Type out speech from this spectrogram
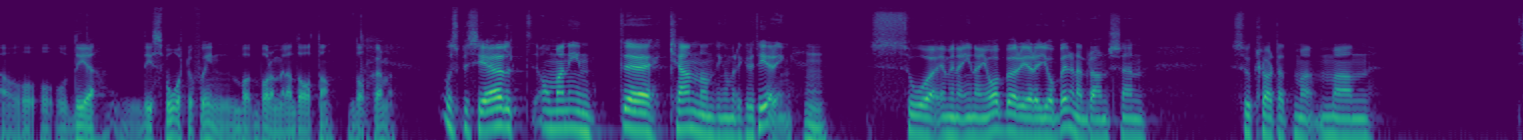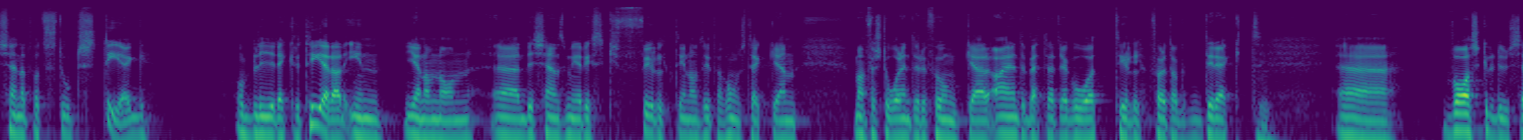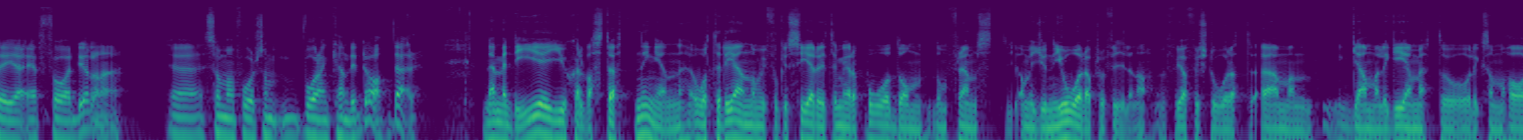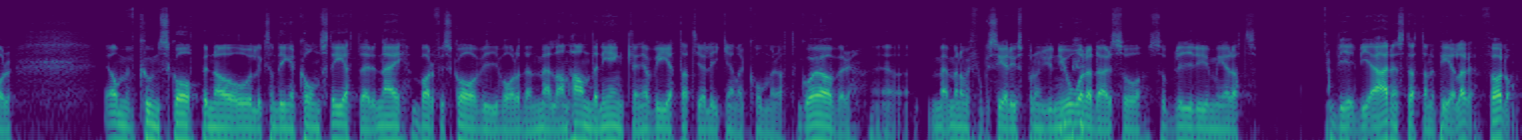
Och, och, och det, det är svårt att få in bara mellan datan, dataskärmen. Och speciellt om man inte kan någonting om rekrytering. Mm. så, jag menar innan jag började jobba i den här branschen, så klart att man, man kände att det var ett stort steg att bli rekryterad in genom någon. Eh, det känns mer riskfyllt inom situationstecken. Man förstår inte hur det funkar. Ah, är det inte bättre att jag går till företaget direkt? Eh, vad skulle du säga är fördelarna eh, som man får som våran kandidat där? Nej men det är ju själva stöttningen. Återigen om vi fokuserar lite mer på de, de främst ja, men juniora profilerna. För jag förstår att är man gammal i gamet och, och liksom har ja, men kunskaperna och liksom det är inga konstigheter. Nej, varför ska vi vara den mellanhanden egentligen? Jag vet att jag lika gärna kommer att gå över. Eh, men, men om vi fokuserar just på de juniora där så, så blir det ju mer att vi, vi är en stöttande pelare för dem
